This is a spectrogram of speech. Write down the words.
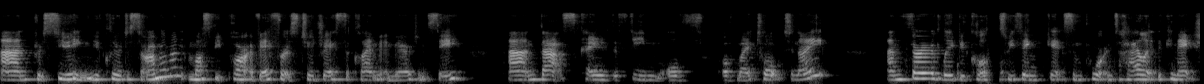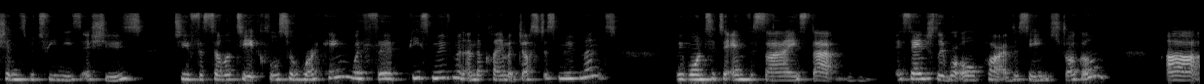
and pursuing nuclear disarmament must be part of efforts to address the climate emergency and that's kind of the theme of, of my talk tonight. And thirdly, because we think it's important to highlight the connections between these issues to facilitate closer working with the peace movement and the climate justice movement, we wanted to emphasize that essentially we're all part of the same struggle, uh,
